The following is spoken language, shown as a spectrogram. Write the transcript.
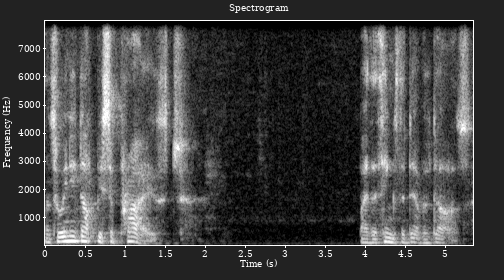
And so we need not be surprised by the things the devil does.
